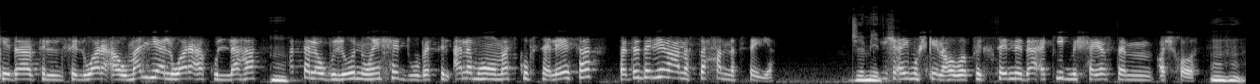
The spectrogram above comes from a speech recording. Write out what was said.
كده في في الورقة وماليه الورقة كلها م. حتى لو بلون واحد وبس القلم هو ماسكه بسلاسة فده دليل على الصحة النفسية جميل. مفيش أي مشكلة. هو في السن ده أكيد مش هيرسم أشخاص. مم.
